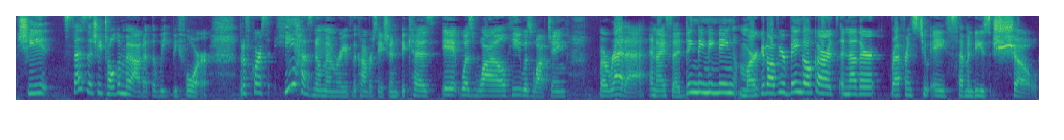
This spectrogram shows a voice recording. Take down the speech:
She says that she told him about it the week before. But of course, he has no memory of the conversation because it was while he was watching Baretta. And I said, ding, ding, ding, ding, mark it off your bingo cards. Another reference to a 70s show.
